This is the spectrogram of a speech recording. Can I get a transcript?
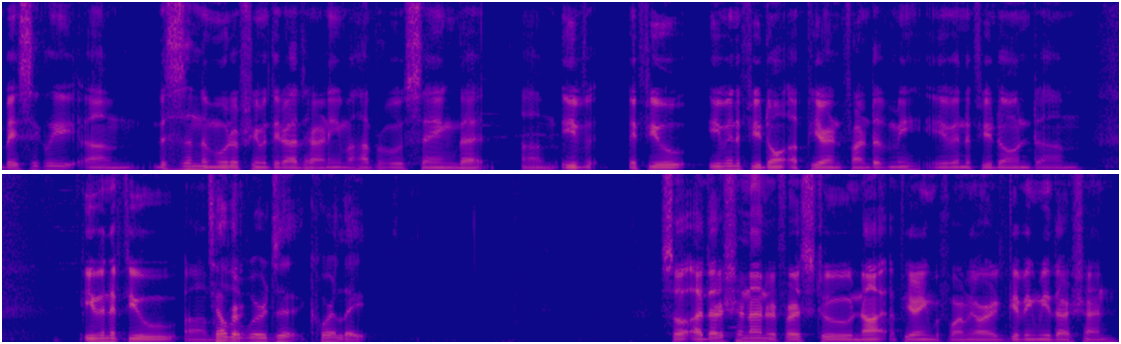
basically, um, this is in the mood of Srimati Radharani. Mahaprabhu is saying that um, even if you even if you don't appear in front of me, even if you don't, um, even if you um, tell the words that correlate. So adarshanan refers to not appearing before me or giving me darshan.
